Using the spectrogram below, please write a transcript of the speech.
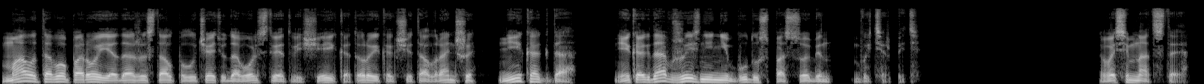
Мало того, порой я даже стал получать удовольствие от вещей, которые, как считал раньше, никогда, никогда в жизни не буду способен вытерпеть. 18.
